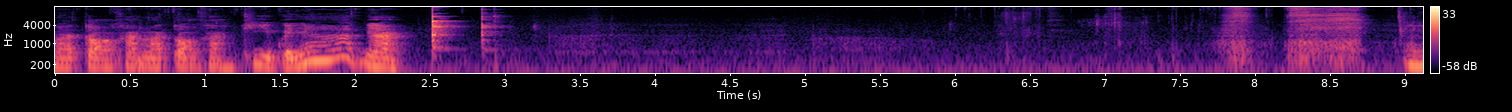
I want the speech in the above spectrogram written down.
มาต่อค่ะ มาต่อค่ะ ขีบกันยากยาก อื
